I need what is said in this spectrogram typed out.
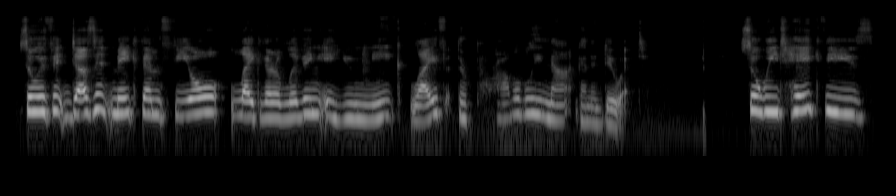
So if it doesn't make them feel like they're living a unique life, they're probably not going to do it. So we take these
